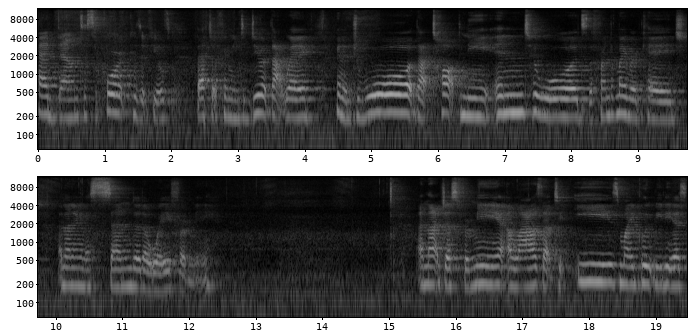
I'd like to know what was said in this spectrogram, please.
head down to support because it feels better for me to do it that way. I'm going to draw that top knee in towards the front of my rib cage, and then I'm going to send it away from me. And that just for me allows that to ease my glute medius.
